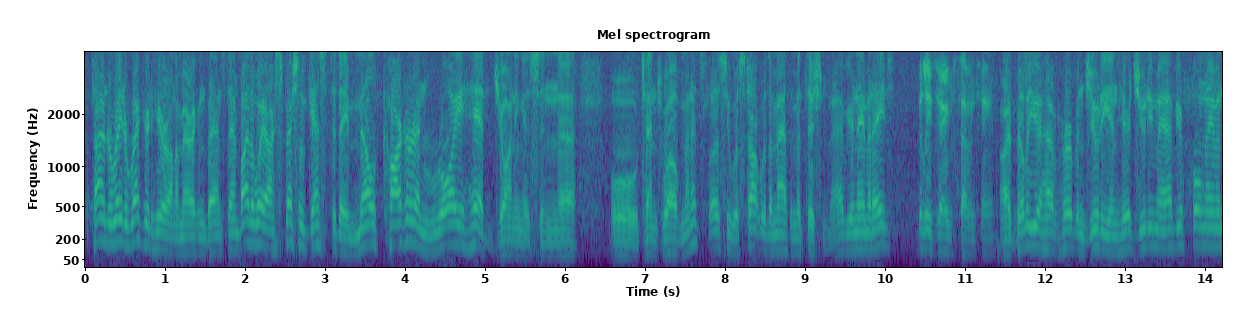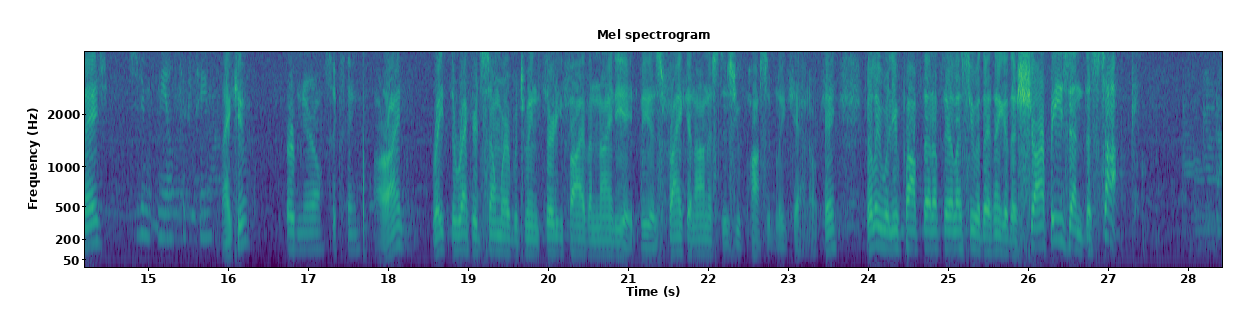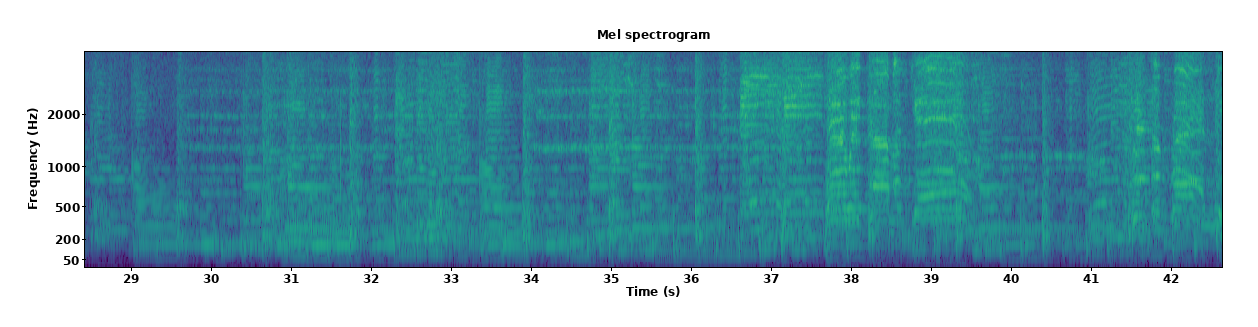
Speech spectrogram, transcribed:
Time to rate a record here on American Bandstand. By the way, our special guests today, Mel Carter and Roy Head, joining us in, uh, oh, 10, 12 minutes. Let's see, we'll start with the mathematician. May I have your name and age? Billy James, 17. All right, Billy, you have Herb and Judy in here. Judy, may I have your full name and age? Judy McNeil, 16. Thank you. Herb Nero, 16. All right. Rate the record somewhere between 35 and 98. Be as frank and honest as you possibly can, okay? Billy, will you pop that up there? Let's see what they think of the Sharpies and the sock. Again. With a brand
